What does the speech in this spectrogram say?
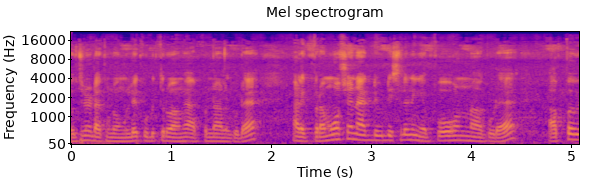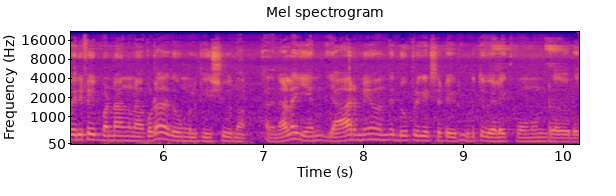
ஒரிஜினல் டாக்குமெண்ட் உங்களே கொடுத்துருவாங்க அப்படின்னாலும் கூட நாளைக்கு ப்ரமோஷன் ஆக்டிவிட்டீஸில் நீங்கள் போகணுன்னா கூட அப்போ வெரிஃபை பண்ணாங்கன்னா கூட அது உங்களுக்கு இஷ்யூ தான். அதனால் என் யாருமே வந்து டூப்ளிகேட் சர்டிஃபிகேட் கொடுத்து வேலைக்கு போகணுன்ற ஒரு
